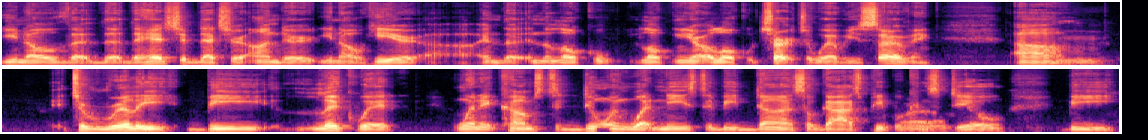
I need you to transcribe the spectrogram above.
you know the the the headship that you're under you know here uh, in the in the local local your local church or wherever you're serving um mm. to really be liquid when it comes to doing what needs to be done so God's people wow. can still be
